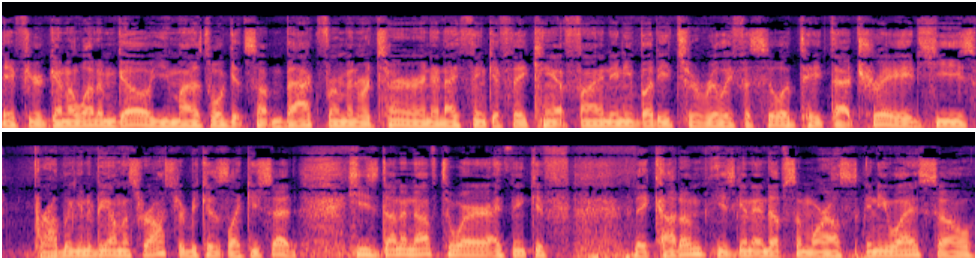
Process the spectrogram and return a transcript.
if you're going to let him go, you might as well get something back from him in return. And I think if they can't find anybody to really facilitate that trade, he's probably going to be on this roster because, like you said, he's done enough to where I think if they cut him, he's going to end up somewhere else anyway. So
